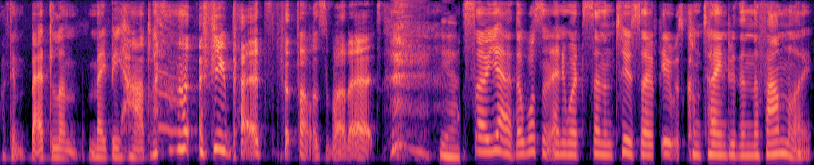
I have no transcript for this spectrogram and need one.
I think Bedlam maybe had a few beds, but that was about it. Yeah. So, yeah, there wasn't anywhere to send them to. So it was contained within the family.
